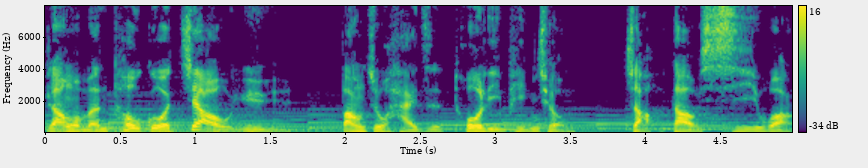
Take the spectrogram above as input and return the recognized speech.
让我们透过教育，帮助孩子脱离贫穷，找到希望。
